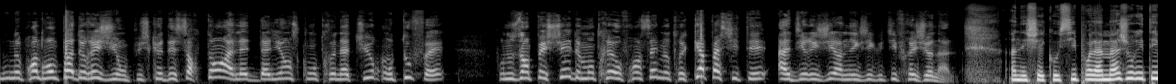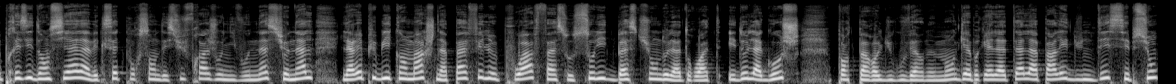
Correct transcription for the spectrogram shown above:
nous ne prendrons pas de région puisque des sortants à l'aide d'alliances contre nature ont tout fait pour nous empêcher de montrer aux Français notre capacité à diriger un exécutif régional. Un échec aussi pour la majorité présidentielle avec 7% des suffrages au niveau national. La République en marche n'a pas fait le poids face aux solides bastions de la droite et de la gauche. Porte-parole du gouvernement, Gabriel Attal a parlé d'une déception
